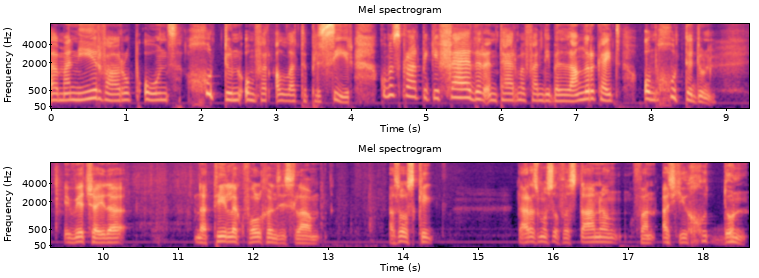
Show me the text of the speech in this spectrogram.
'n manier waarop ons goed doen om vir Allah te plesier. Kom ons praat bietjie verder in terme van die belangrikheid om goed te doen. Jy weet Shaida natuurlik volgens Islam as ons kyk daar is mos 'n verstaaning van as jy goed doen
